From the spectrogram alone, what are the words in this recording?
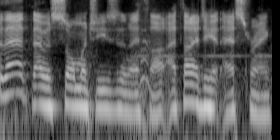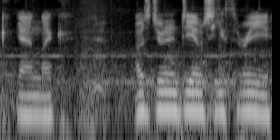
for that? That was so much easier than I thought. I thought I had to get S rank again, like I was doing in DMC3.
